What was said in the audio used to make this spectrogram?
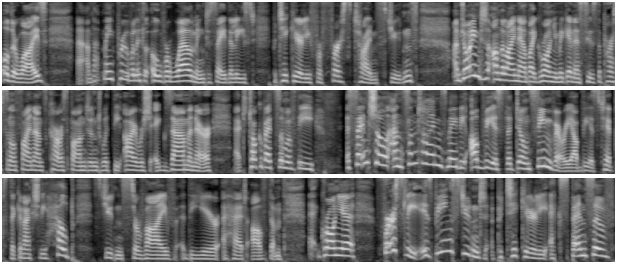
otherwise, uh, and that may prove a little overwhelming to say the least, particularly for first time students. I'm joined on the line now by Gráinne McGuinness, who's the personal finance correspondent with the Irish Examiner, uh, to talk about some of the essential and sometimes maybe obvious that don't seem very obvious tips that can actually help students survive the year ahead of them. Uh, firstly, is being a student particularly expensive?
